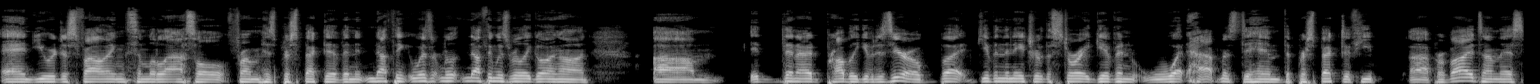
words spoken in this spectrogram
and you were just following some little asshole from his perspective and it, nothing, it wasn't real, nothing was really going on. Um, it, then I'd probably give it a zero. But given the nature of the story, given what happens to him, the perspective he uh, provides on this,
